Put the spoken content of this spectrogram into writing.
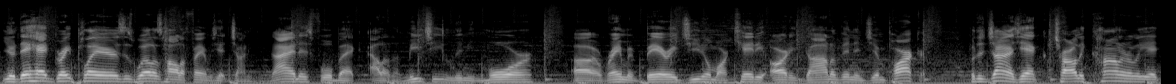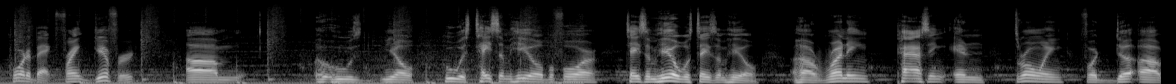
you know they had great players as well as Hall of Famers. Had Johnny Unitas, fullback Alan Ameche, Lenny Moore, uh, Raymond Berry, Gino Marchetti, Artie Donovan, and Jim Parker. For the Giants, you had Charlie Conerly at quarterback, Frank Gifford, um, who's you know who was Taysom Hill before Taysom Hill was Taysom Hill, uh, running, passing, and throwing for uh,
